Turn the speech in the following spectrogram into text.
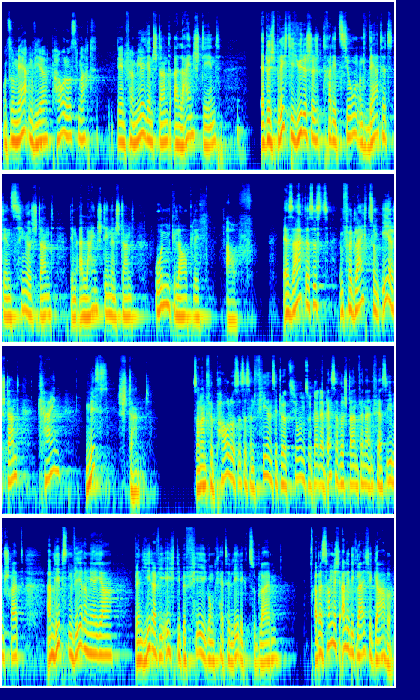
Und so merken wir, Paulus macht den Familienstand alleinstehend. Er durchbricht die jüdische Tradition und wertet den Single-Stand, den alleinstehenden Stand unglaublich auf. Er sagt, es ist im Vergleich zum Ehestand kein Missstand, sondern für Paulus ist es in vielen Situationen sogar der bessere Stand, wenn er in Vers 7 schreibt, am liebsten wäre mir ja, wenn jeder wie ich die Befähigung hätte, ledig zu bleiben. Aber es haben nicht alle die gleiche Gabe.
